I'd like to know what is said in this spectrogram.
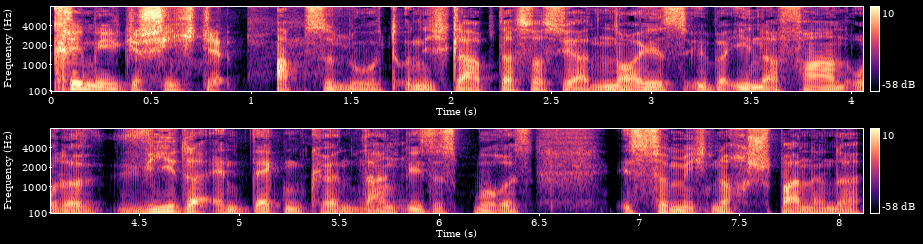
Krimi-Geschichte. Absolut. Und ich glaube, das, was wir Neues über ihn erfahren oder wieder entdecken können, dank mhm. dieses Buches, ist für mich noch spannender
